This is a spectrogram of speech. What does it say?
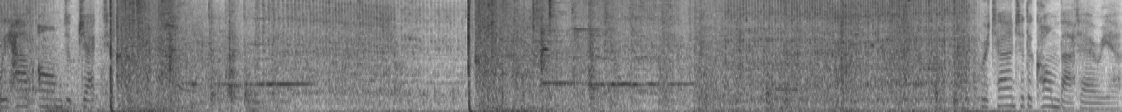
We have armed objective. Return to the combat area.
